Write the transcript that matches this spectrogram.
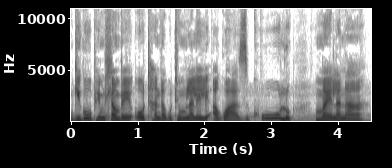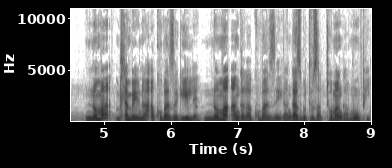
ngikuphi mhlawumbe othanda ukuthi umlaleli akwazi khulu mayelana noma mhlambe yena akhubazekile noma angakakhubazeki? Angazi ukuthi uza kuthoma ngamuphi?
